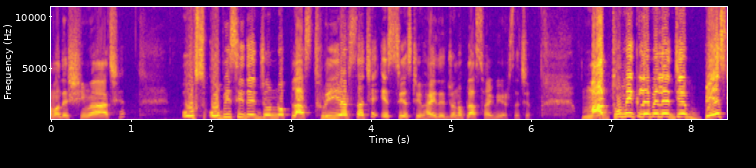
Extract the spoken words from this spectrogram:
আমাদের সীমা আছে। ওবিসিদের জন্য প্লাস থ্রি ইয়ার্স আছে এসসি এসটি ভাইদের জন্য প্লাস ফাইভ ইয়ার্স আছে। মাধ্যমিক লেভেলের যে বেস্ট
